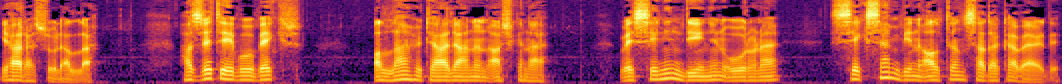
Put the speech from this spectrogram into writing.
Ya Resulallah, Hazreti Ebu Bekr Allahü Teala'nın aşkına ve senin dinin uğruna seksen bin altın sadaka verdi.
